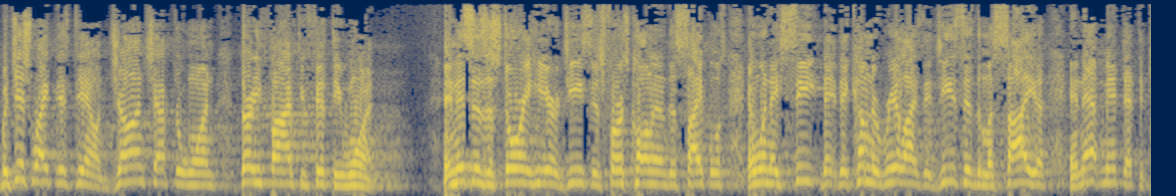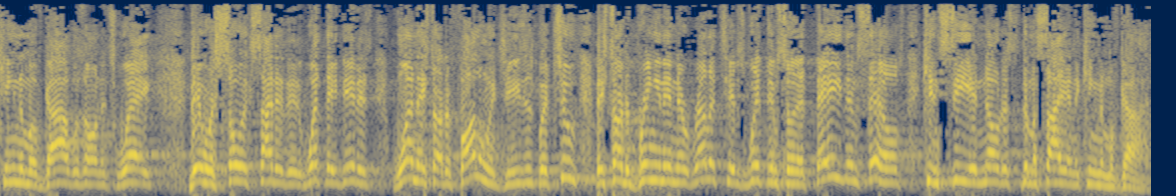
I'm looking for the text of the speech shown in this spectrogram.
but just write this down. John chapter 1, 35 through 51. And this is a story here. Jesus first calling the disciples. And when they see, they, they come to realize that Jesus is the Messiah. And that meant that the kingdom of God was on its way. They were so excited that what they did is, one, they started following Jesus. But two, they started bringing in their relatives with them so that they themselves can see and notice the Messiah in the kingdom of God.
